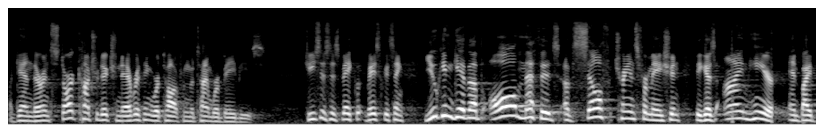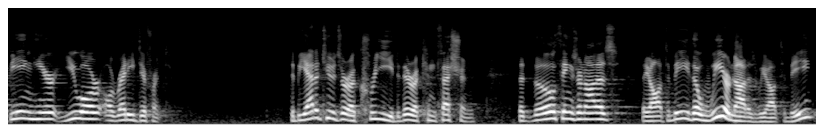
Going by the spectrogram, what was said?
Again, they're in stark contradiction to everything we're taught from the time we're babies. Jesus is basically saying, You can give up all methods of self transformation because I'm here, and by being here, you are already different. The Beatitudes are a creed, they're a confession that though things are not as they ought to be, though we are not as we ought to be,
